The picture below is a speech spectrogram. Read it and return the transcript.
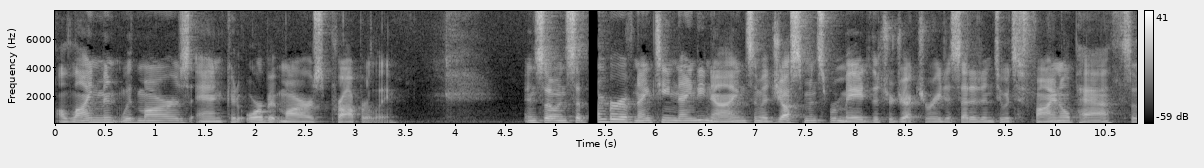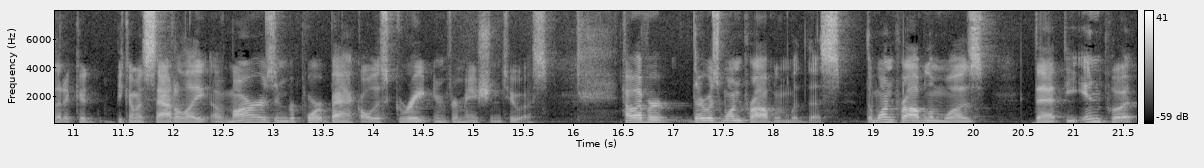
alignment with Mars and could orbit Mars properly. And so in September of 1999, some adjustments were made to the trajectory to set it into its final path so that it could become a satellite of Mars and report back all this great information to us. However, there was one problem with this. The one problem was that the input,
